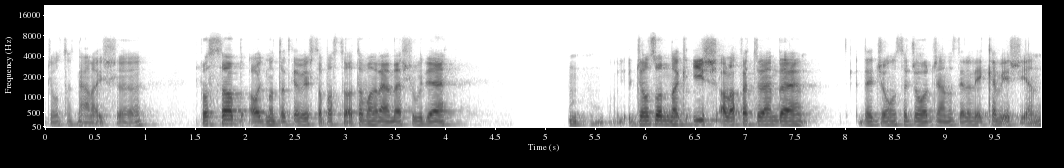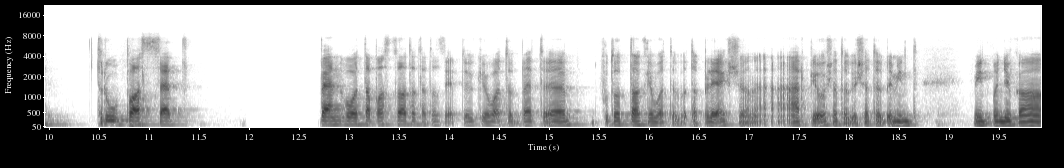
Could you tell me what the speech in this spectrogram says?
Jonesnak nála is rosszabb. Ahogy mondtad, kevés tapasztalata van, ráadásul ugye Johnsonnak is alapvetően, de, de Jones a Georgian azért elég kevés ilyen true pass set ben volt tapasztalata, tehát azért ők jóval többet futottak, jóval többet a play action, RPO, stb. stb. mint, mint mondjuk a,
